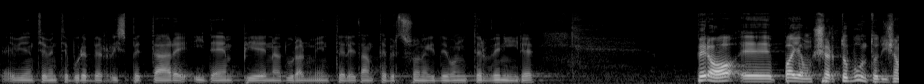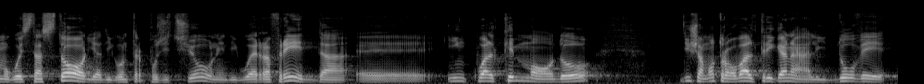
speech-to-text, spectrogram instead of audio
evidentemente pure per rispettare i tempi e naturalmente le tante persone che devono intervenire, però eh, poi a un certo punto diciamo, questa storia di contrapposizione, di guerra fredda, eh, in qualche modo diciamo, trova altri canali dove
